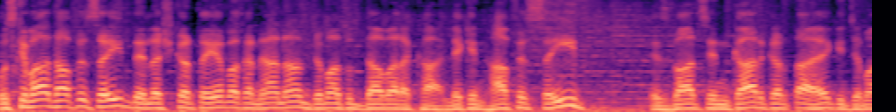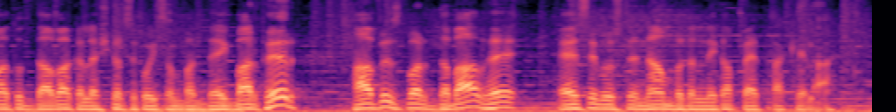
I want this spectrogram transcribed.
उसके बाद हाफिज सईद ने लश्कर तैयबा का नया नाम जमात उद्दावा रखा, लेकिन हाफिज सईद इस बात से इनकार करता है कि जमात उद्दावा का लश्कर से कोई संबंध है। एक बार फिर हाफिज पर दबाव है, ऐसे में उसने नाम बदलने का पैतरा खेला। है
